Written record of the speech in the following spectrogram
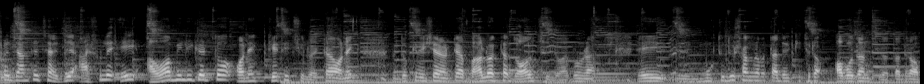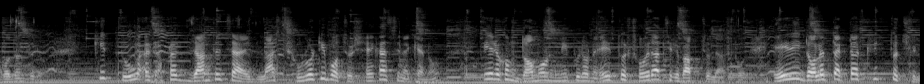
আপনি জানতে চাই যে আসলে এই আওয়ামী লীগের তো অনেক খ্যাতি ছিল, এটা অনেক দক্ষিণ এশিয়ার একটা ভালো একটা দল ছিল এবং এই মুক্তিযুদ্ধ সংগ্রামে তাদের কিছুটা অবদান ছিল, তাদের অবদান ছিল। কিন্তু আপনার জানতে চাই লাস্ট ষোলোটি বছর শেখ হাসিনা কেন এরকম দমন নিপীড়ন, এই তো স্বৈরাচির বাপ চলে আসতো এই দলের তো একটা কৃত্য ছিল।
